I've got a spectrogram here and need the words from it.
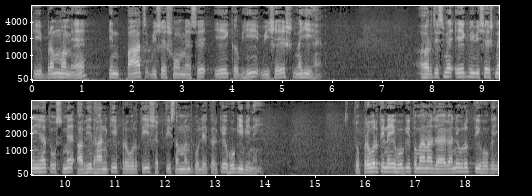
कि ब्रह्म में इन पाँच विशेषों में से एक भी विशेष नहीं है। और जिसमें एक भी विशेष नहीं है तो उसमें अभिधान की प्रवृत्ति शक्ति संबंध को लेकर के होगी भी नहीं। तो प्रवृत्ति नहीं होगी तो माना जाएगा निवृत्ति हो गई।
